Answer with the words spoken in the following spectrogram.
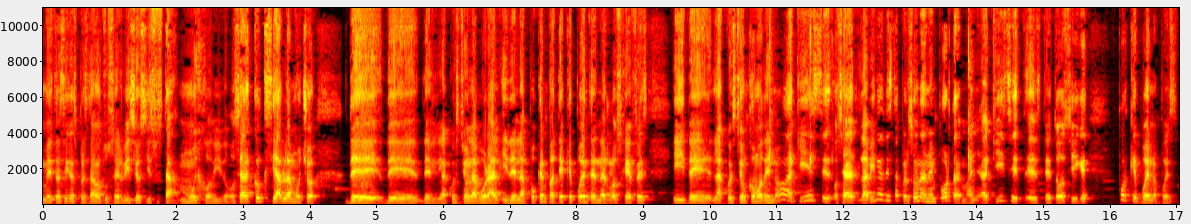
mientras sigas prestando tus servicios, y eso está muy jodido. O sea, creo que sí habla mucho de, de, la cuestión laboral y de la poca empatía que pueden tener los jefes y de la cuestión como de, no, aquí es, o sea, la vida de esta persona no importa, aquí se, este, todo sigue, porque bueno, pues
